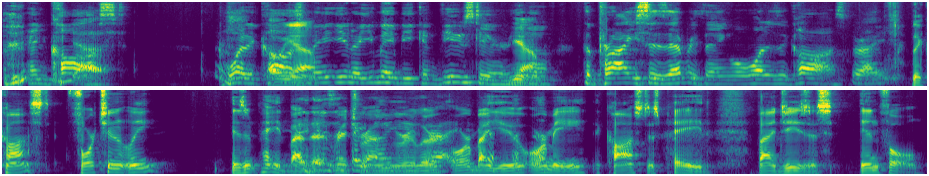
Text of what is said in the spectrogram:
and cost. What it oh, costs, yeah. may, you know, you may be confused here. You Yeah. know, the price is everything. Well, what does it cost, right? The cost, fortunately, isn't paid by the rich paid by you, ruler right. or by you or me. The cost is paid by Jesus in full.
